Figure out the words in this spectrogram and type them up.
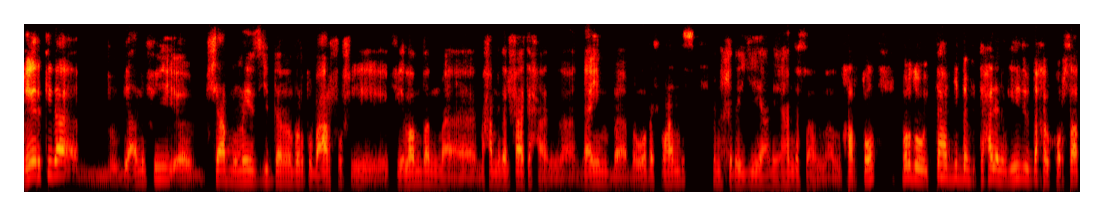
غير كده يعني في شاب مميز جدا أنا برضه بعرفه في في لندن محمد الفاتح النعيم هو باشمهندس من خريجي يعني هندسة الخرطوم. برضه اجتهد جدا في الاتحاد الإنجليزي ودخل كورسات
